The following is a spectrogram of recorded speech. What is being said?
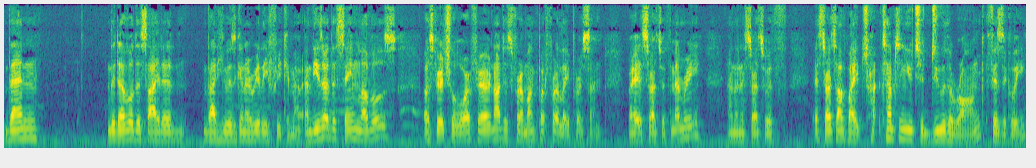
then the devil decided that he was going to really freak him out. And these are the same levels of spiritual warfare, not just for a monk, but for a layperson. Right? It starts with memory, and then it starts with it starts off by tempting you to do the wrong physically.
